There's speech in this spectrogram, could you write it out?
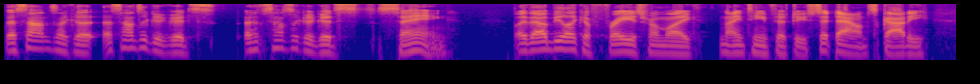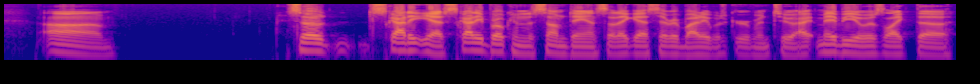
That sounds like a that sounds like a good that sounds like a good saying. Like that would be like a phrase from like 1950. Sit down, Scottie. Um. So Scottie, yeah, Scottie broke into some dance that I guess everybody was grooving to. I, maybe it was like the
